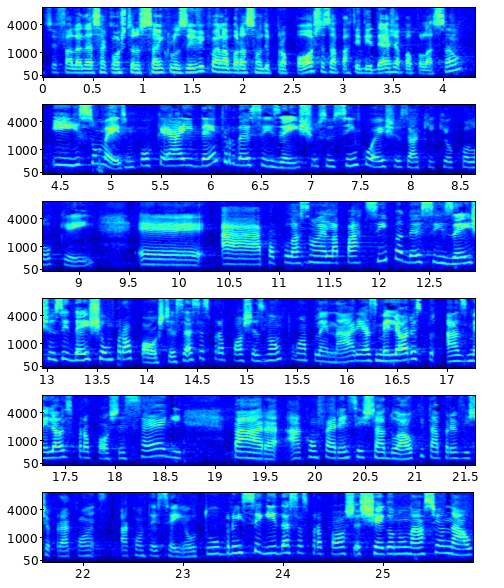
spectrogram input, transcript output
Você fala dessa construção, inclusive com a elaboração de propostas a partir de ideias da população? Isso mesmo, porque aí dentro desses eixos, os cinco eixos aqui que eu coloquei, é, a população ela participa desses eixos e deixam propostas. Essas propostas vão para uma plenária, as melhores, as melhores propostas seguem para a conferência estadual que está prevista para acontecer em outubro. Em seguida, essas propostas chegam no nacional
